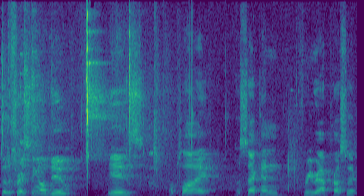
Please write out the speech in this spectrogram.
So the first thing I'll do is apply a second three wrap prusik.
